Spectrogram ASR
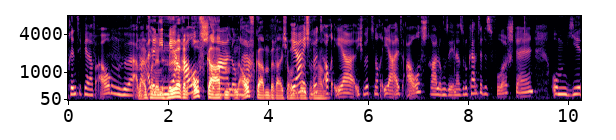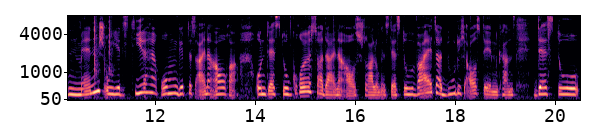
prinzipiell auf Augenhöhe, aber einfach alle, die einen mehr höheren Aufgaben, Ausstrahlung einen. Aufgabenbereich auch Ja, ich würde es auch eher, ich würde es noch eher als Ausstrahlung sehen. Also du kannst dir das vorstellen, um jeden Mensch, um jedes Tier herum gibt es eine Aura. Und desto größer deine Ausstrahlung ist, desto weiter du dich ausdehnen kannst, desto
